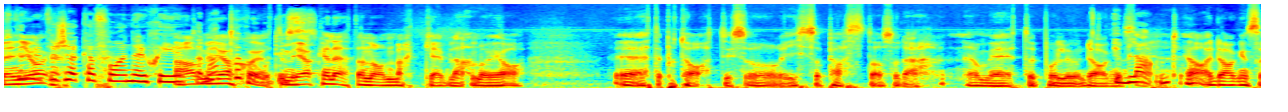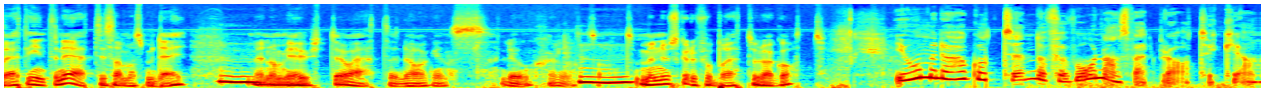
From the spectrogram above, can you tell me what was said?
ska men du jag, försöka få energi ja, utan men jag att ta sköter godis. men jag kan äta någon macka ibland och jag äter potatis och ris och pasta och sådär. Om jag äter på dagens Ibland? Ja, dagens rätt. Inte när jag äter tillsammans med dig. Mm. Men om jag är ute och äter dagens lunch eller något Mm. sånt. Men nu ska du få berätta hur det har gått. Jo, men det har gått ändå förvånansvärt bra tycker jag.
